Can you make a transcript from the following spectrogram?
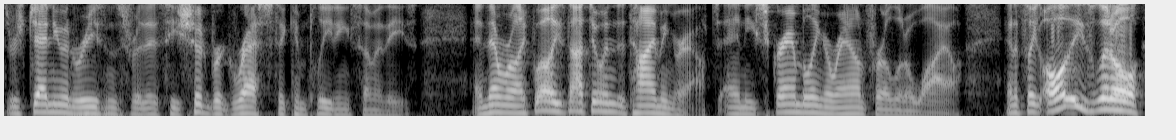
There's genuine reasons for this. He should regress to completing some of these. And then we're like, well, he's not doing the timing routes and he's scrambling around for a little while. And it's like all these little,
